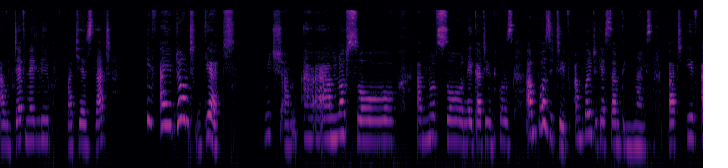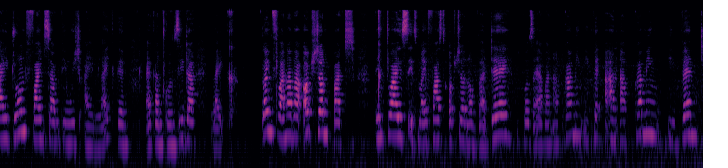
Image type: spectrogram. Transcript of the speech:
i will definitely purchase that. If i don't get which um, I, i'm not so i'm not so negative because i'm positive. I'm going to get something nice. But if i don't find something which i like then i can consider like going for another option but think twice is my first option of the day because i have an upcoming event an upcoming event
